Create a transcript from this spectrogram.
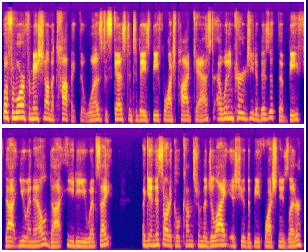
Well, for more information on the topic that was discussed in today's Beef Watch podcast, I would encourage you to visit the beef.unl.edu website. Again, this article comes from the July issue of the Beef Watch newsletter.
